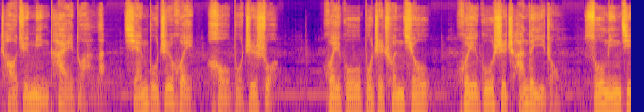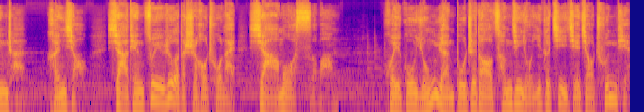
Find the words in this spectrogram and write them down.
朝君命太短了，前不知会，后不知朔，惠姑不知春秋。惠姑是蝉的一种，俗名金蝉，很小，夏天最热的时候出来，夏末死亡。惠姑永远不知道曾经有一个季节叫春天，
